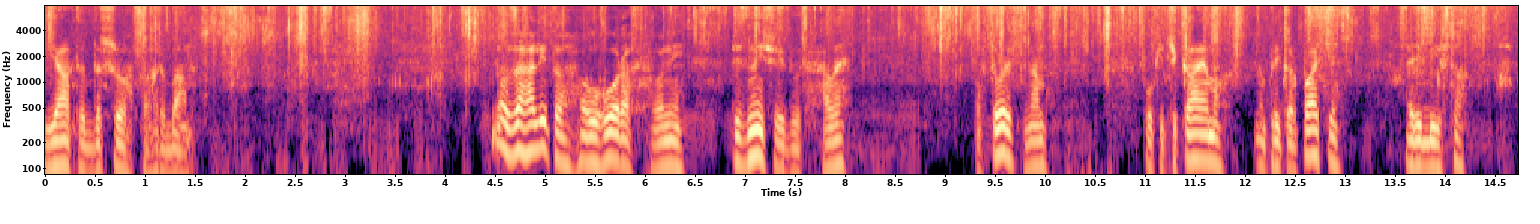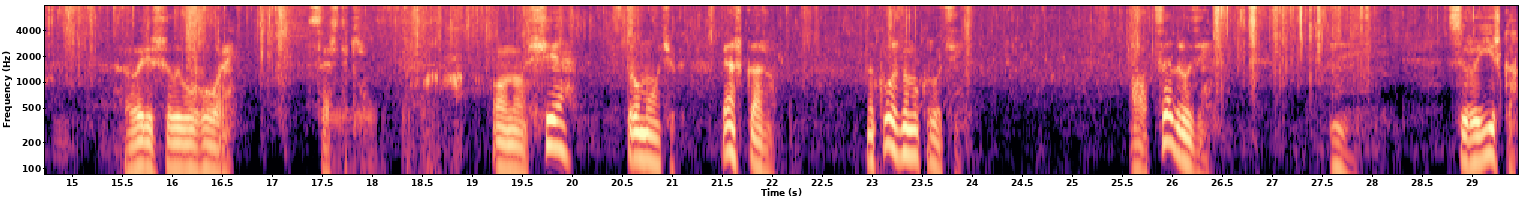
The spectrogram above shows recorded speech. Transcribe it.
Як тут до по грибам. Ну, взагалі-то у горах вони пізніше йдуть, але повторюсь, нам поки чекаємо на Прикарпатті грибів, вирішили у гори. Все ж таки. Воно ще струмочок. Я ж кажу, на кожному кроці. А це, друзі, сироїжка,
